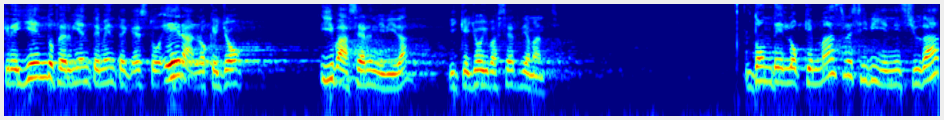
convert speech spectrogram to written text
creyendo fervientemente que esto era lo que yo iba a hacer en mi vida y que yo iba a ser diamante donde lo que más recibí en mi ciudad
